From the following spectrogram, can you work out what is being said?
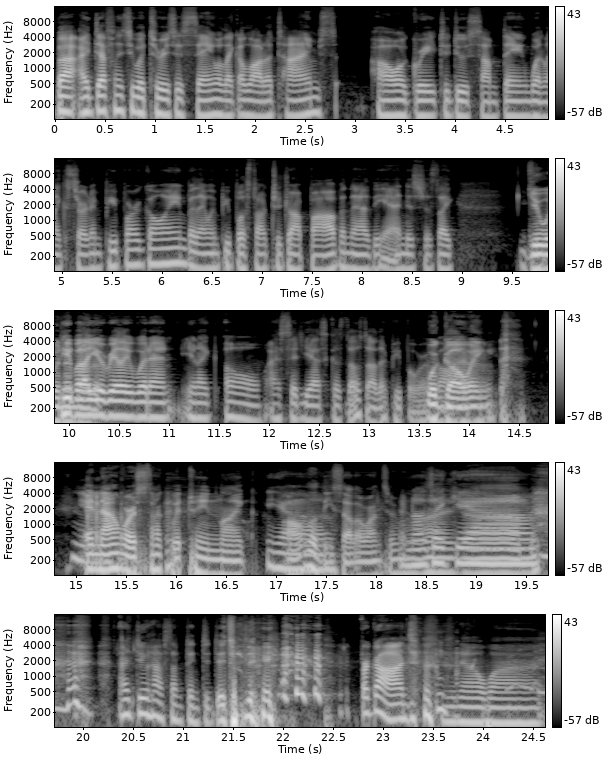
But I definitely see what Therese's saying. With like a lot of times, I'll agree to do something when like certain people are going, but then when people start to drop off, and then at the end, it's just like You and people that you really wouldn't. You're like, oh, I said yes because those other people were We're going. Yeah. And now we're stuck between like yeah, all of these other ones. And I was like, um, yeah, I do have something to do today. Forgot. you know what?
